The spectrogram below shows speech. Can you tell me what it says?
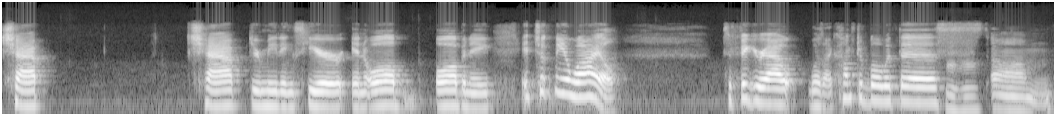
chap chapter meetings here in all Albany, it took me a while to figure out was I comfortable with this? Mhm. Um,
